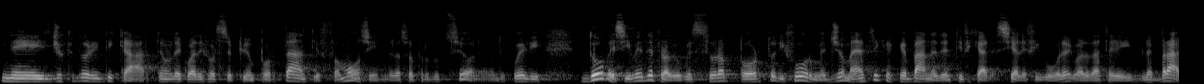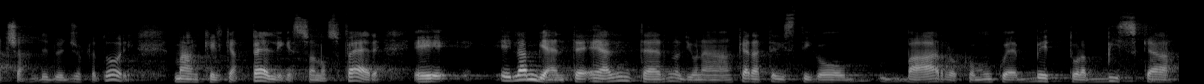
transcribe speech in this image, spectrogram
nei giocatori di carte, uno dei quadri forse più importanti e famosi della sua produzione, uno di quelli dove si vede proprio questo rapporto di forme geometriche che vanno a identificare sia le figure, guardate le braccia dei due giocatori, ma anche i cappelli che sono sfere e, e l'ambiente è all'interno di un caratteristico bar o comunque bettola bisca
